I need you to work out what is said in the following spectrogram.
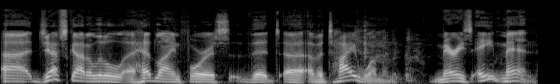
Uh, Jeff's got a little uh, headline for us that uh, of a Thai woman marries eight men.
